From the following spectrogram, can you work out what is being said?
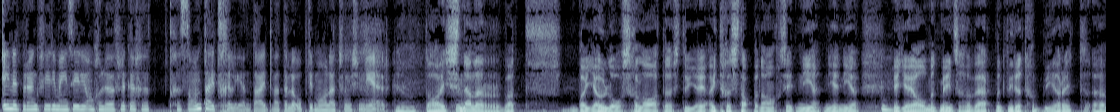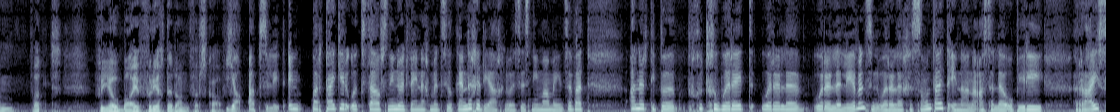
en dit bring vir die mense hierdie ongelooflike ge gesondheidsgeleentheid wat hulle optimaal laat funksioneer. Ja, daai sneller wat by jou losgelaat is toe jy uitgestap en dan gesê nee, nee, nee. Mm. Het jy al met mense gewerk met wie dit gebeur het? Ehm um, wat vir jou baie vreugde dan verskaf. Ja, absoluut. En partykeer ook selfs nie noodwendig met sielkundige diagnoses nie, maar mense wat ander tipe goed gehoor het oor hulle oor hulle lewens en oor hulle gesondheid en dan as hulle op hierdie reis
